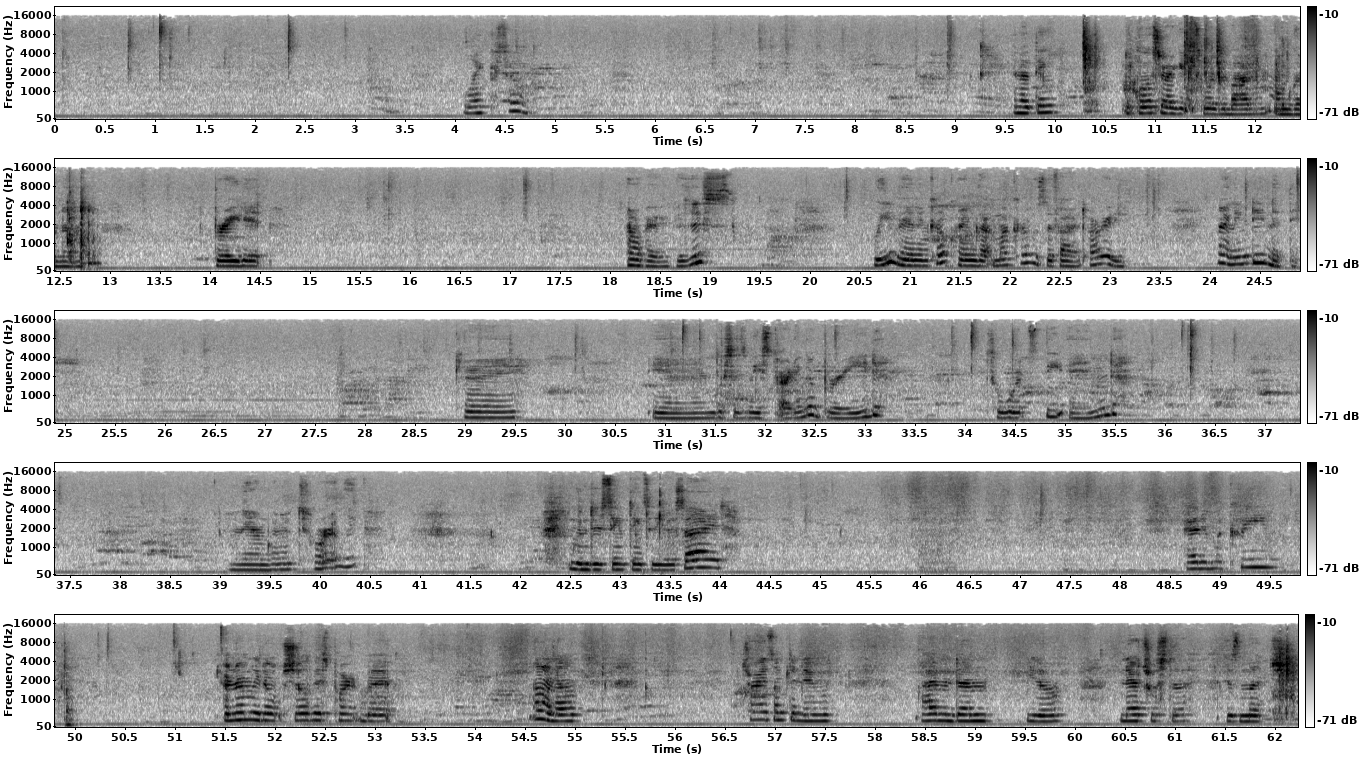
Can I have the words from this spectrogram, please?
Like so. And I think the closer I get towards the bottom, I'm gonna braid it. Okay, because this leave-in and curl cream got my curls defined already. I ain't even did nothing. Okay. And this is me starting a braid towards the end. And then I'm going to twirl it. I'm going to do the same thing to the other side. Add in my cream. I normally don't show this part, but I don't know. Trying something new. I haven't done, you know, natural stuff as much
